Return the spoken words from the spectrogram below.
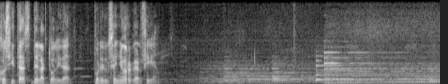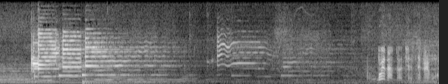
Cositas de la actualidad, por el señor García. Buenas noches de nuevo.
